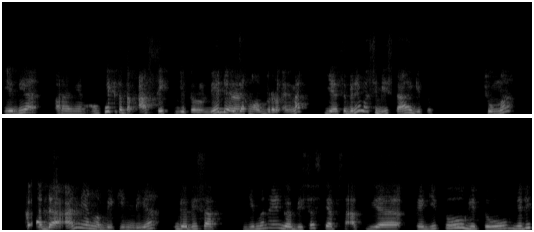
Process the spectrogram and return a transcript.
ya dia orang yang asik tetap asik gitu loh. Dia diajak ngobrol enak, ya sebenarnya masih bisa gitu. Cuma keadaan yang ngebikin dia nggak bisa gimana ya nggak bisa setiap saat dia kayak gitu gitu. Jadi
